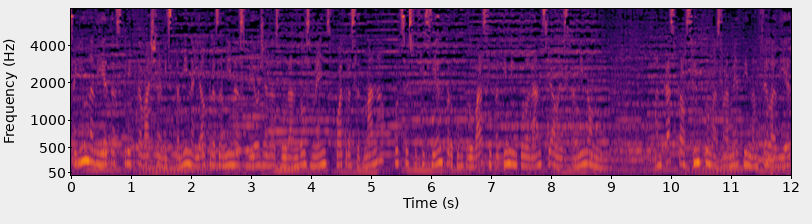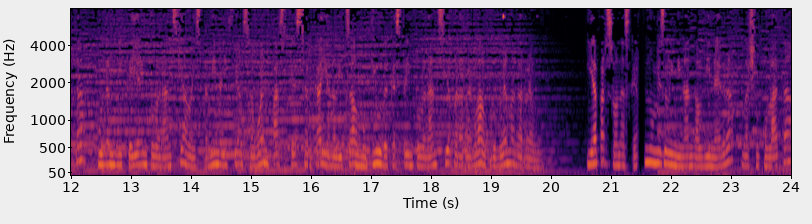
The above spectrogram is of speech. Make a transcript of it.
Seguir una dieta estricta baixa en histamina i altres amines biògenes durant dos menys 4 setmanes pot ser suficient per comprovar si patim intolerància a la histamina o no. En cas que els símptomes remetin en fer la dieta, podem dir que hi ha intolerància a la histamina i fer el següent pas que és cercar i analitzar el motiu d'aquesta intolerància per arreglar el problema d'arrel. Hi ha persones que, només eliminant el vi negre, la xocolata,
